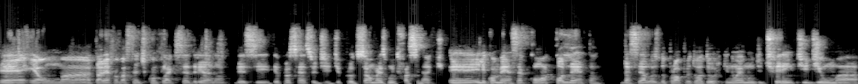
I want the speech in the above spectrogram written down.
É, é uma tarefa bastante complexa, Adriana, desse, desse processo de, de produção, mas muito fascinante. É, ele começa com a coleta das células do próprio doador, que não é muito diferente de uma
